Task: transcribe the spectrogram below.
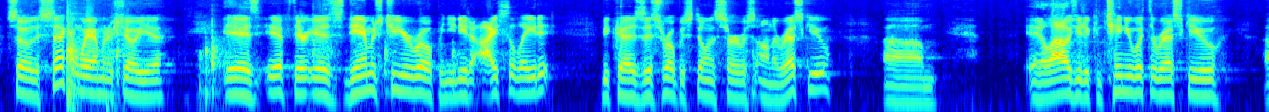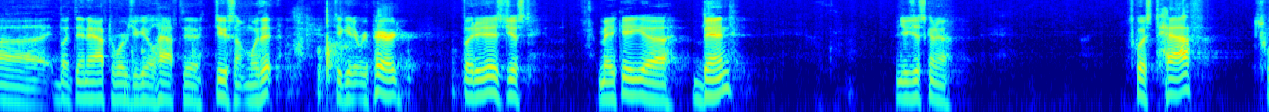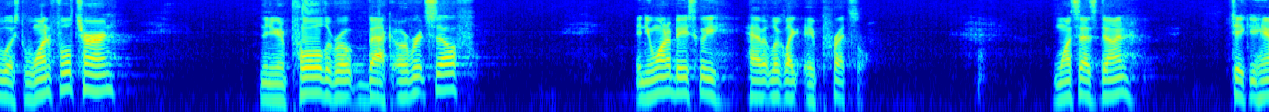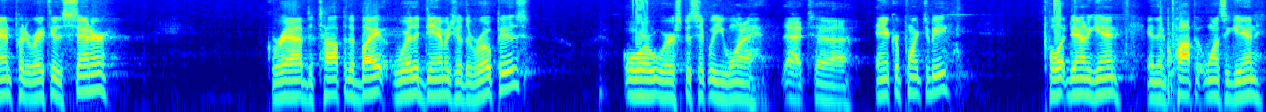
So the second way I'm going to show you is if there is damage to your rope and you need to isolate it because this rope is still in service on the rescue. Um, it allows you to continue with the rescue, uh, but then afterwards you'll have to do something with it to get it repaired. But it is just make a uh, bend, and you're just going to twist half, twist one full turn, then you're going to pull the rope back over itself. And you want to basically have it look like a pretzel. Once that's done, take your hand, put it right through the center, grab the top of the bight where the damage of the rope is, or where specifically you want that uh, anchor point to be. Pull it down again, and then pop it once again,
